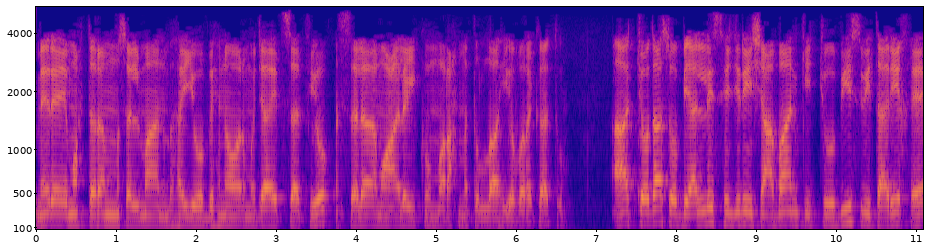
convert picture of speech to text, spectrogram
میرے محترم مسلمان بھائیو، بہنوں اور مجاہد ساتھیو، السلام علیکم ورحمۃ اللہ وبرکاتہ. آج چودہ سو بیالیس ہجری شعبان کی چوبیسویں تاریخ ہے۔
